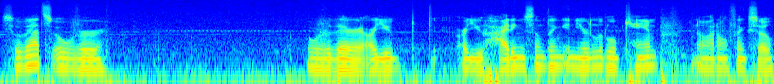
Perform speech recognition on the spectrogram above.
So that's over... Over there. Are you... Are you hiding something in your little camp? No, I don't think so.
